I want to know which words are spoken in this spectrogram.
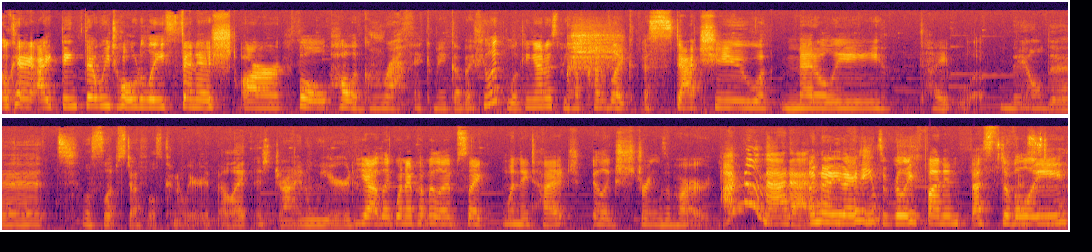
Okay, I think that we totally finished our full holographic makeup. I feel like looking at us, we have kind of like a statue, metally type look. Nailed it. This lip stuff feels kind of weird though. Like it's dry and weird. Yeah, like when I put my lips, like when they touch, it like strings apart. I'm not mad at I'm not either. I think it's really fun and festivally.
